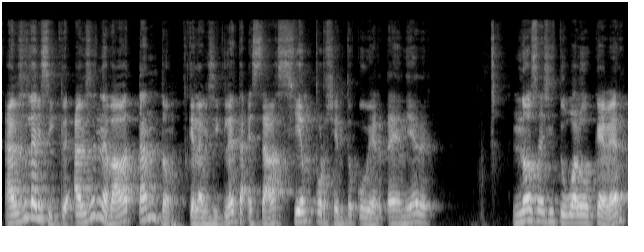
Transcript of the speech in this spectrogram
A veces la bicicleta, a veces nevaba tanto que la bicicleta estaba 100% cubierta de nieve. No sé si tuvo algo que ver,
